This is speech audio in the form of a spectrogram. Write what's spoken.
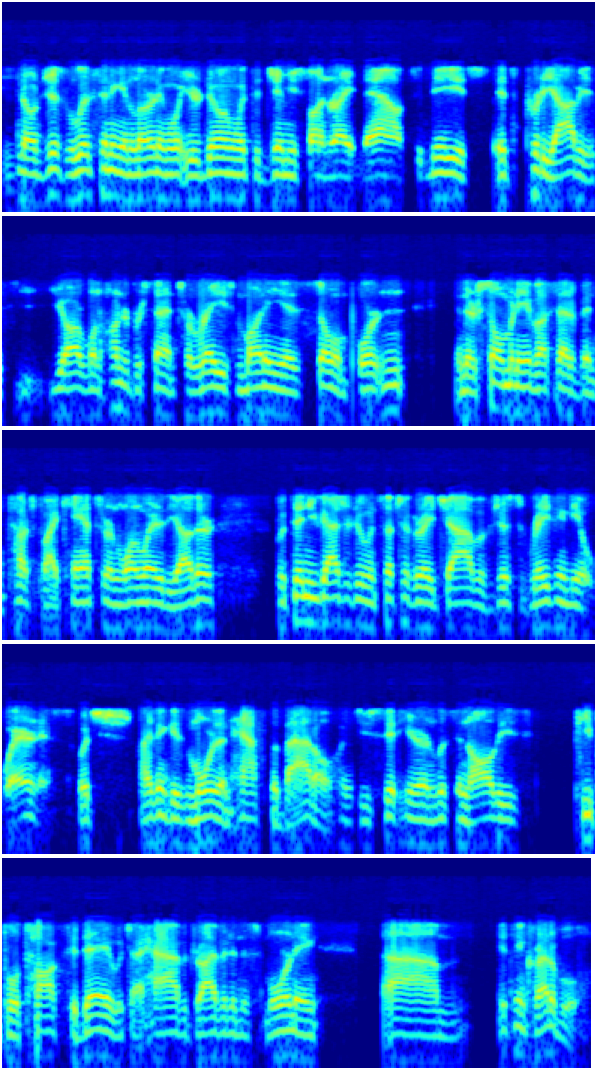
you know just listening and learning what you're doing with the Jimmy Fund right now, to me it's it's pretty obvious. You- You are 100% to raise money is so important, and there's so many of us that have been touched by cancer in one way or the other. But then you guys are doing such a great job of just raising the awareness, which I think is more than half the battle. As you sit here and listen to all these people talk today, which I have driving in this morning, um, it's incredible.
